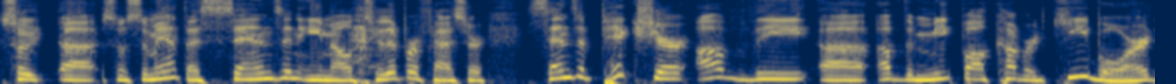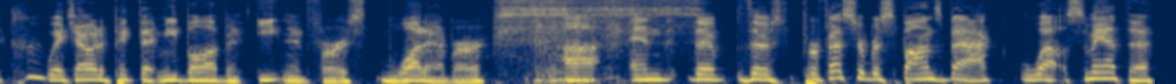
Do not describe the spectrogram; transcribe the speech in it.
So, uh, so Samantha sends an email to the professor, sends a picture of the uh, of the meatball covered keyboard, which I would have picked that meatball up and eaten it first, whatever. Uh, and the the professor responds back, "Well, Samantha,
